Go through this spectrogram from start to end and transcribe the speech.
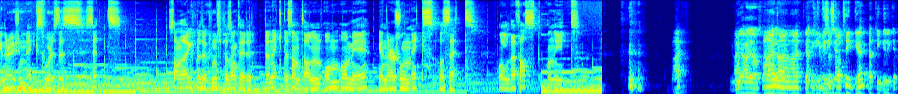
Generation X versus Z. Sandberg Productions presenterer Den ekte samtalen om og med generasjon X og Z. Hold deg fast og nyt. nei, Jo, jeg, jeg skal nei, nei. nei. Jeg Ikke hvis du skal tygge. Jeg tygger ikke.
